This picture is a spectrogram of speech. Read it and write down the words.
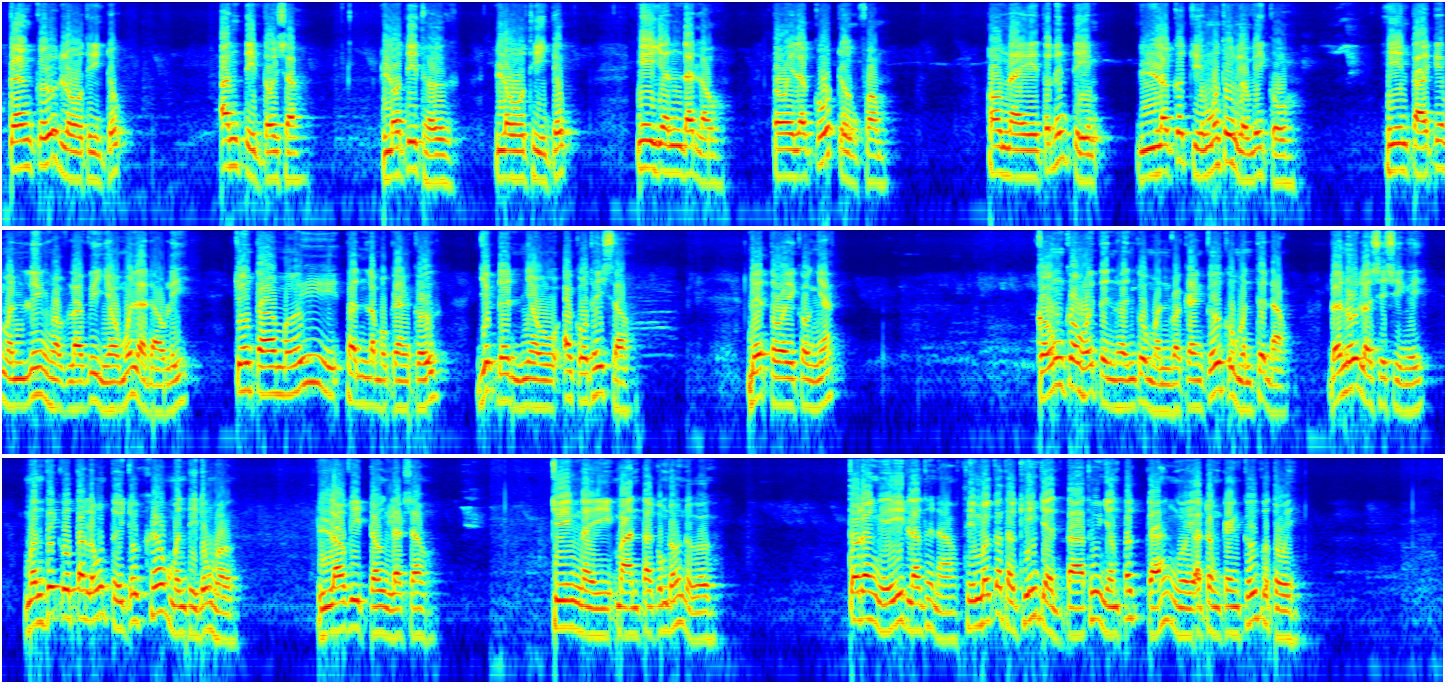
căn cứ Lô Thiên Trúc. Anh tìm tôi sao? Lô Tí thự Lô Thiên Trúc. Nghe danh đã lâu, tôi là cố trường phòng. Hôm nay tôi đến tìm là có chuyện muốn thương lượng với cô. Hiện tại cái mình liên hợp lại với nhau mới là đạo lý. Chúng ta mới thành là một càng cứ, giúp đền nhau, à, cô thấy sao? Để tôi còn nhắc. Cũng không hỏi tình hình của mình và căn cứ của mình thế nào. Đã nói là sẽ suy nghĩ. Mình thấy cô ta là từ chỗ khéo mình thì đúng hơn. Là vì Trần Lạc sao? Chuyện này mà anh ta cũng đoán được? Tôi đang nghĩ làm thế nào thì mới có thể khiến cho anh ta thú nhận tất cả người ở trong căn cứ của tôi.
